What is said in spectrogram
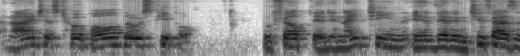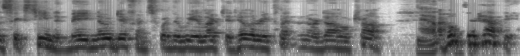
And I just hope all those people who felt that in 19 that in 2016 it made no difference whether we elected Hillary Clinton or Donald Trump. Yep. I hope they're happy.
